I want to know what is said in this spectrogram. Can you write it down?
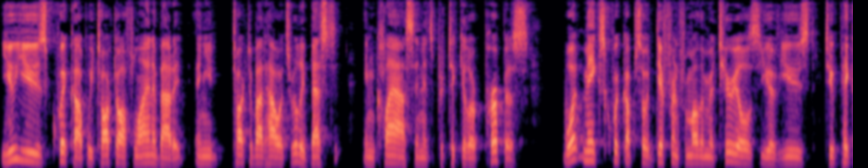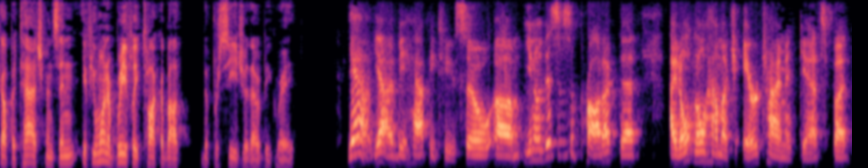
you use QuickUp. We talked offline about it, and you talked about how it's really best in class in its particular purpose. What makes QuickUp so different from other materials you have used to pick up attachments? And if you want to briefly talk about the procedure, that would be great. Yeah, yeah, I'd be happy to. So, um, you know, this is a product that I don't know how much airtime it gets, but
